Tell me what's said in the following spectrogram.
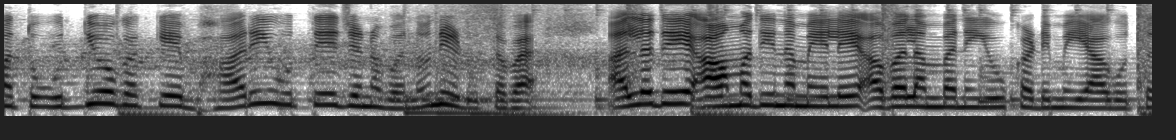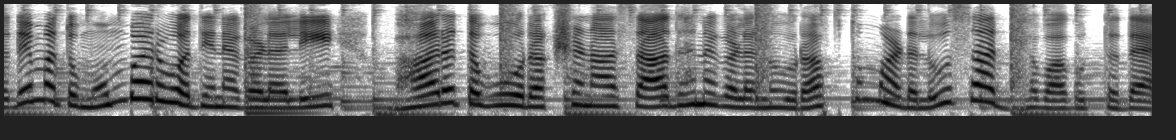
ಮತ್ತು ಉದ್ಯೋಗಕ್ಕೆ ಭಾರಿ ಉತ್ತೇಜನವನ್ನು ನೀಡುತ್ತವೆ. ಅಲ್ಲದೆ ಆಮದಿನ ಮೇಲೆ ಅವಲಂಬನೆಯು ಕಡಿಮೆಯಾಗುತ್ತದೆ ಮತ್ತು ಮುಂಬರುವ ದಿನಗಳಲ್ಲಿ ಭಾರತವು ರಕ್ಷಣಾ ಸಾಧನಗಳನ್ನು ರಫ್ತು ಮಾಡಲು ಸಾಧ್ಯವಾಗುತ್ತದೆ.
